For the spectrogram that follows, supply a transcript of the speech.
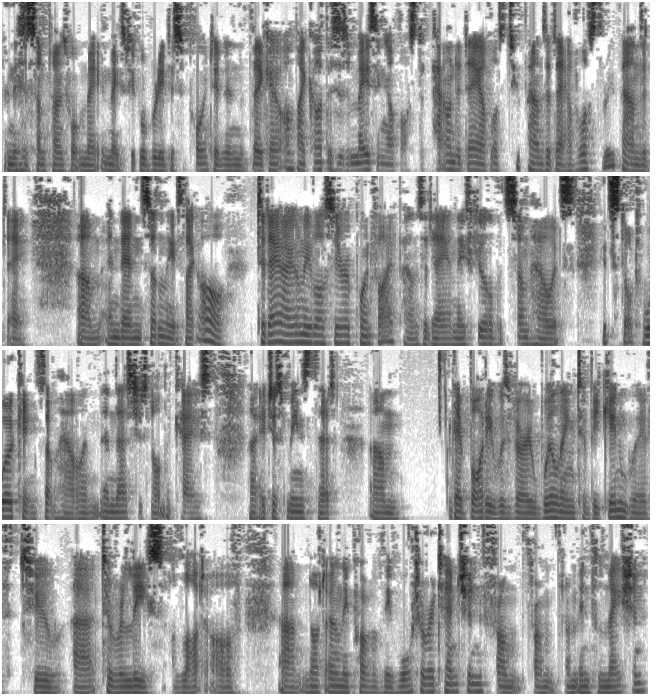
and this is sometimes what ma- makes people really disappointed, and they go, "Oh my God, this is amazing! I've lost a pound a day, I've lost two pounds a day, I've lost three pounds a day," um, and then suddenly it's like, "Oh, today I only lost 0.5 pounds a day and they feel that somehow it's, it's stopped working somehow and, and that's just not the case. Uh, it just means that, um, their body was very willing to begin with to uh, to release a lot of um, not only probably water retention from from from inflammation,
